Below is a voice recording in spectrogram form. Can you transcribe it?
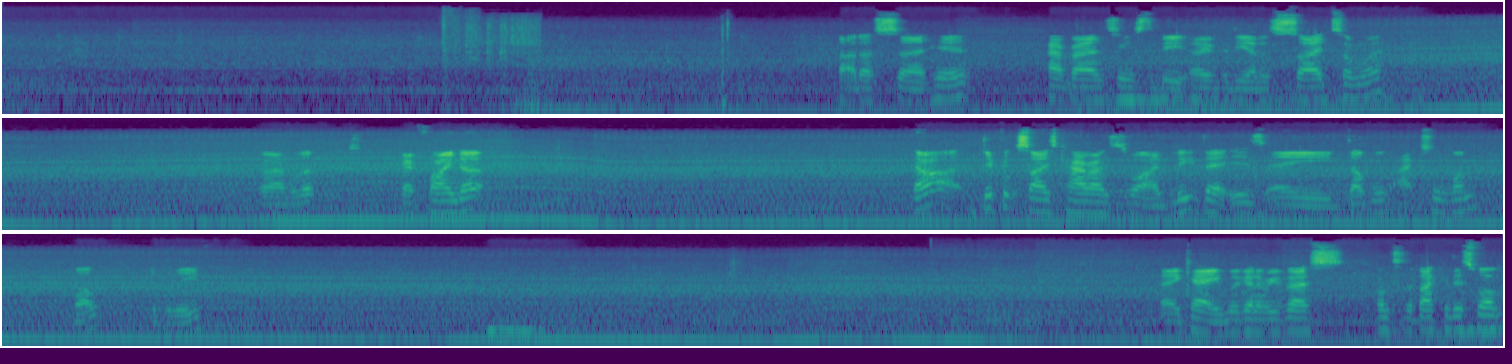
Started us uh, here. Caravan seems to be over the other side somewhere. Go have a look. Go find her. There are different size caravans as well. I believe there is a double axle one. Well, I believe. Okay, we're going to reverse onto the back of this one.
